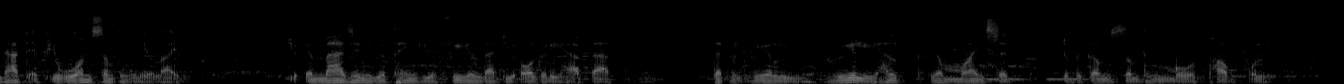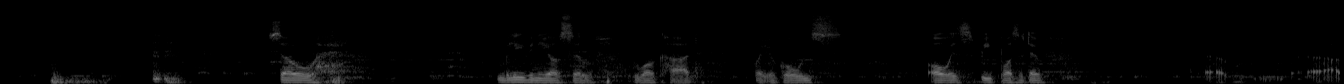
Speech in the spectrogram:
that if you want something in your life you imagine you think you feel that you already have that. That will really really help your mindset to become something more powerful so believe in yourself work hard for your goals always be positive. Uh,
